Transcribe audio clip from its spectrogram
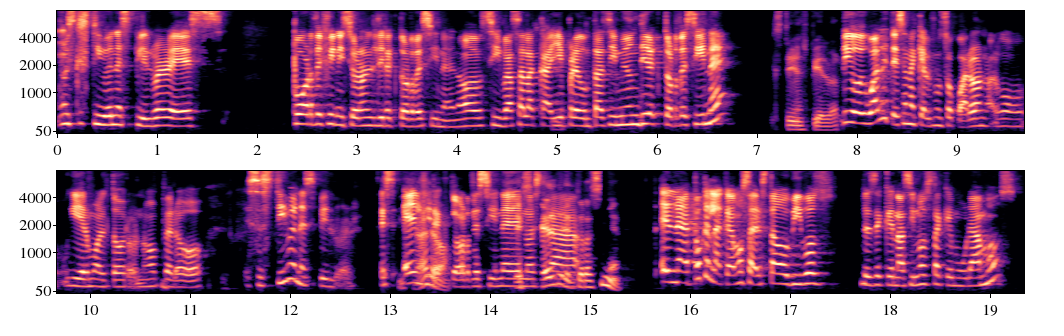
es que Steven Spielberg es, por definición, el director de cine, ¿no? Si vas a la calle y preguntas, dime un director de cine, Steven Spielberg. digo, igual te dicen aquí Alfonso Cuarón, algo Guillermo del Toro, ¿no? Pero es Steven Spielberg, es el Claro. director de cine de es nuestra el director de cine. en la época en la que vamos a haber estado vivos desde que nacimos hasta que muramos,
